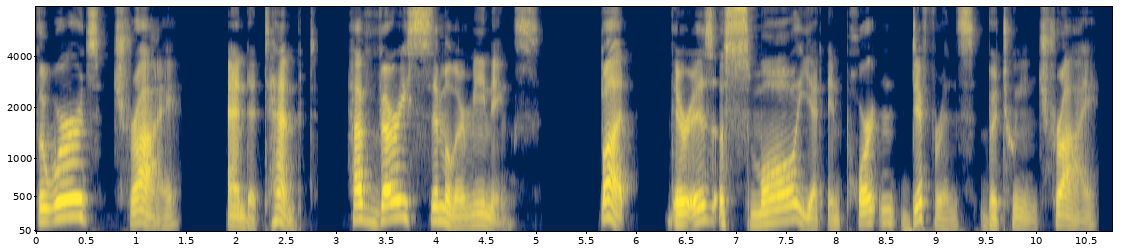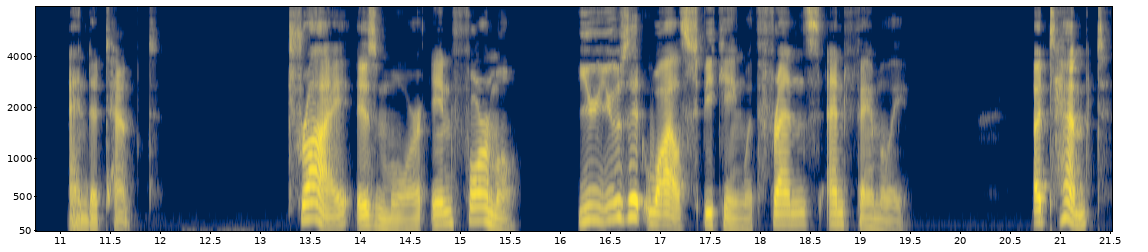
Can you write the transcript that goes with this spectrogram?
The words try and attempt have very similar meanings, but there is a small yet important difference between try and attempt. Try is more informal. You use it while speaking with friends and family. Attempt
